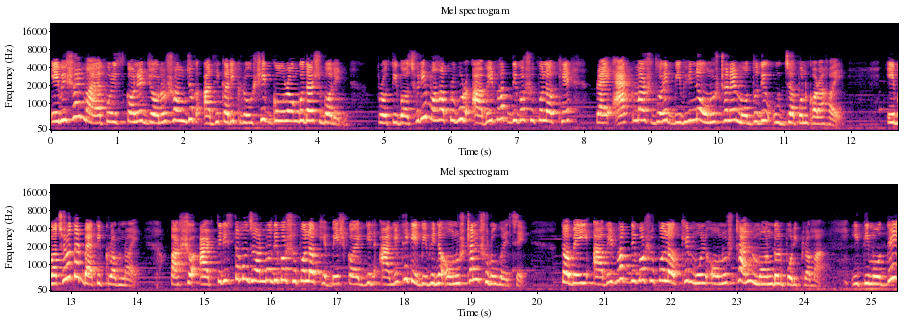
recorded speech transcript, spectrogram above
এ বিষয়ে মায়াপুর ইস্কনের জনসংযোগ আধিকারিক রসিক গৌরঙ্গ দাস বলেন, প্রতি বছরই মহাপ্রভুর আবির্ভাব দিবস উপলক্ষে প্রায় এক মাস ধরে বিভিন্ন অনুষ্ঠানের মধ্য দিয়ে উদযাপন করা হয়। এবছরও তার ব্যতিক্রম নয়। পাঁচশো আটত্রিশতম জন্মদিবস উপলক্ষে বেশ কয়েকদিন আগে থেকে বিভিন্ন অনুষ্ঠান শুরু হয়েছে। তবে এই আবির্ভাব দিবস উপলক্ষে মূল অনুষ্ঠান মণ্ডল পরিক্রমা। ইতিমধ্যেই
